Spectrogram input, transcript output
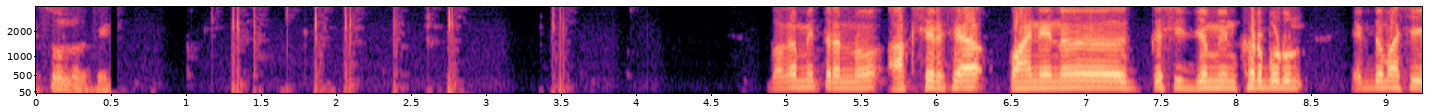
सोलरचे बघा मित्रांनो अक्षरशः पाण्यानं कशी जमीन खरबडून एकदम अशी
